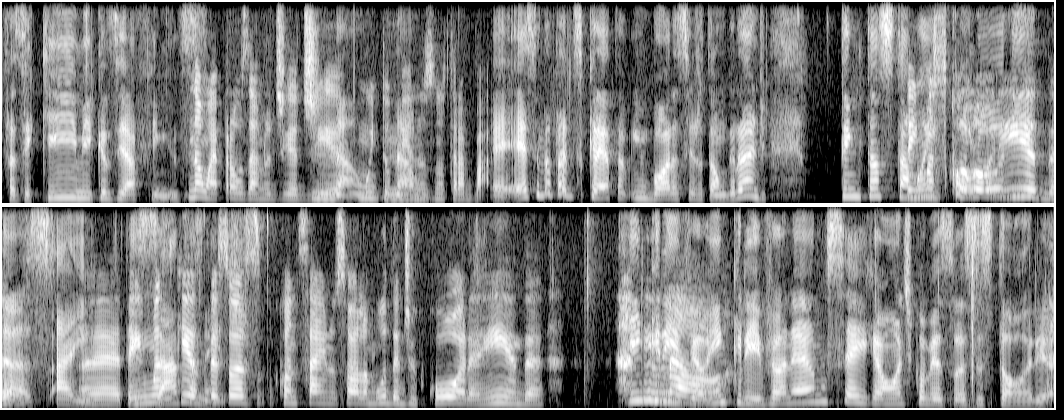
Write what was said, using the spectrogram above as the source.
fazer químicas e afins. Não é para usar no dia a dia, Não, muito não. menos no trabalho. É, essa ainda está discreta, embora seja tão grande, tem tantos Tem tamanhos umas coloridas. aí. É, tem umas que as Exatamente. pessoas, quando saem no sol, ela muda de cor ainda. Incrível, Não. incrível, né? Eu não sei aonde começou essa história.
